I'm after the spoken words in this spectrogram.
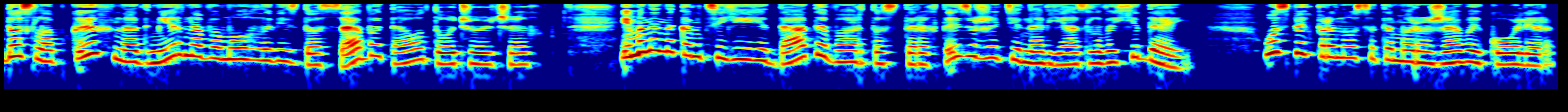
до слабких надмірна вимогливість до себе та оточуючих. Іменинникам цієї дати варто стерегтись в житті нав'язливих ідей. Успіх приноситиме рожевий колір,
